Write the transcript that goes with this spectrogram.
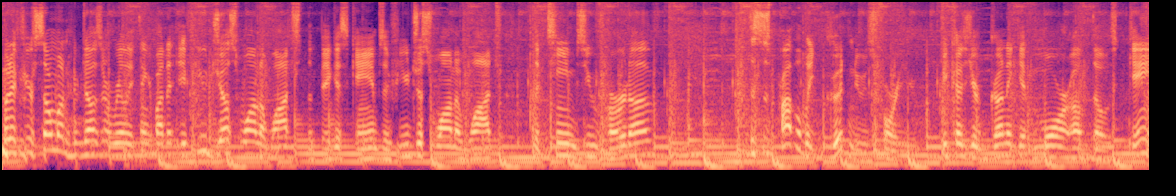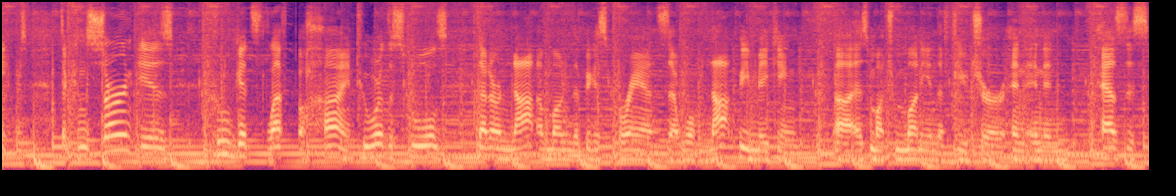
But if you're someone who doesn't really think about it, if you just want to watch the biggest games, if you just want to watch the teams you've heard of, this is probably good news for you because you're going to get more of those games. The concern is who gets left behind? Who are the schools that are not among the biggest brands that will not be making uh, as much money in the future? And, and, and as this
